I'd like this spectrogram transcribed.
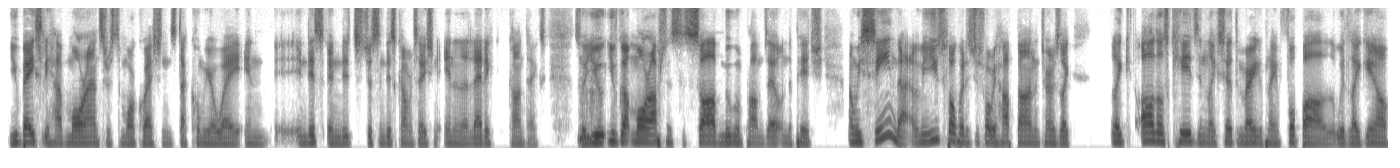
you basically have more answers to more questions that come your way in in this in this just in this conversation in an athletic context. So mm-hmm. you you've got more options to solve movement problems out on the pitch. And we've seen that. I mean you spoke about it just before we hopped on in terms of like like all those kids in like south america playing football with like you know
